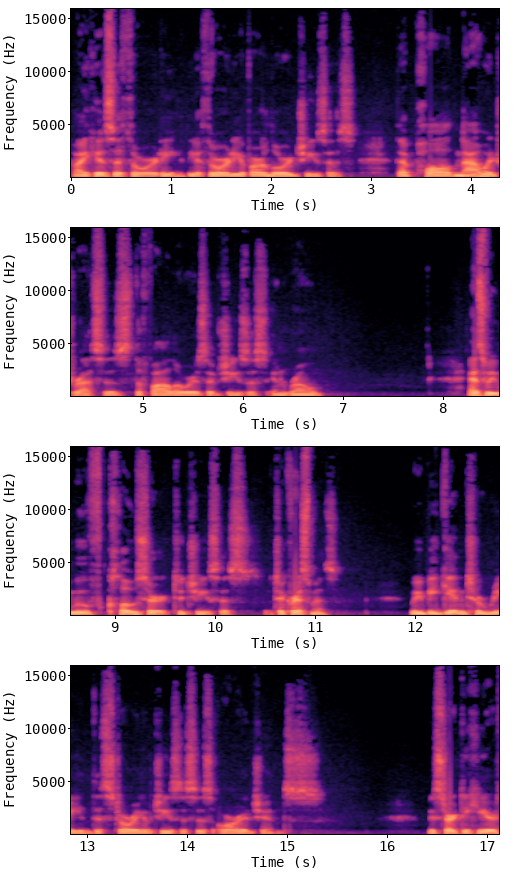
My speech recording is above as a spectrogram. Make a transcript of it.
by his authority, the authority of our Lord Jesus, that Paul now addresses the followers of Jesus in Rome. As we move closer to Jesus, to Christmas, we begin to read the story of Jesus' origins. We start to hear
